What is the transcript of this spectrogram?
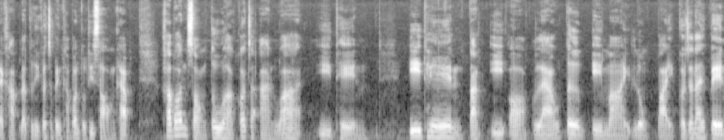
นะครับแล้วตัวนี้ก็จะเป็นคาร์บอนตัวที่ 2 ครับคาร์บอน 2 ตัวก็จะอ่านว่าอีเทนอีเทนตัด e ออกแล้วเติม a ไมล์ลงไปก็จะได้เป็น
